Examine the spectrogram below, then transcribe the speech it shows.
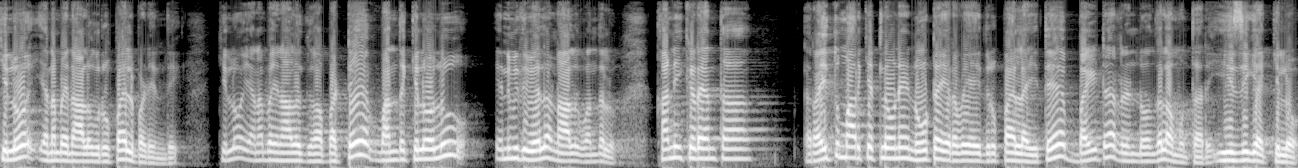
కిలో ఎనభై నాలుగు రూపాయలు పడింది. కిలో ఎనభై నాలుగు కాబట్టే వంద కిలోలు ఎనిమిది వేల నాలుగు వందలు. కానీ ఇక్కడ ఎంత? రైతు మార్కెట్లోనే నూట ఇరవై ఐదు రూపాయలు అయితే బయట రెండు వందలు అమ్ముతారు ఈజీగా కిలో.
